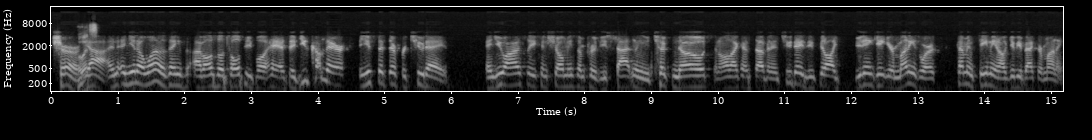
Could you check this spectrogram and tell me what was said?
Sure. Well, yeah, and and you know one of the things I've also told people, hey, I say if you come there and you sit there for two days, and you honestly can show me some proof you sat and you took notes and all that kind of stuff, and in two days you feel like you didn't get your money's worth, come and see me and I'll give you back your money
